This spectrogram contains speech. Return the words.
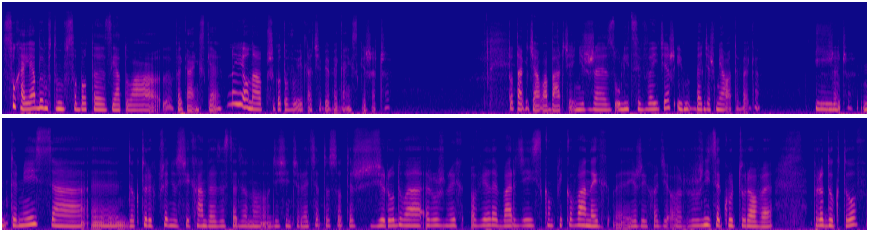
słuchaj, ja bym w tym sobotę zjadła wegańskie. No i ona przygotowuje dla ciebie wegańskie rzeczy. To tak działa bardziej, niż że z ulicy wyjdziesz i będziesz miała te wege I rzeczy. te miejsca, y, do których przeniósł się handel ze stadionu dziesięciolecia, to są też źródła różnych, o wiele bardziej skomplikowanych, y, jeżeli chodzi o różnice kulturowe produktów,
